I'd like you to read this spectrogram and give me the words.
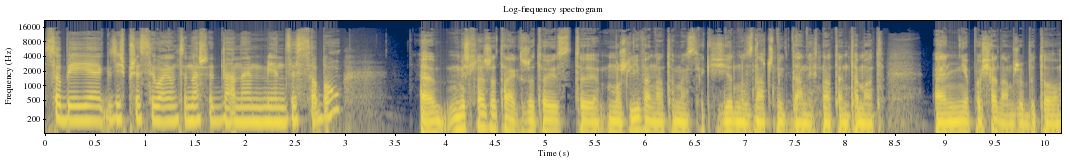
sobie je gdzieś przesyłają te nasze dane między sobą? E, myślę, że tak, że to jest e, możliwe, natomiast jakichś jednoznacznych danych na ten temat e, nie posiadam, żeby to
